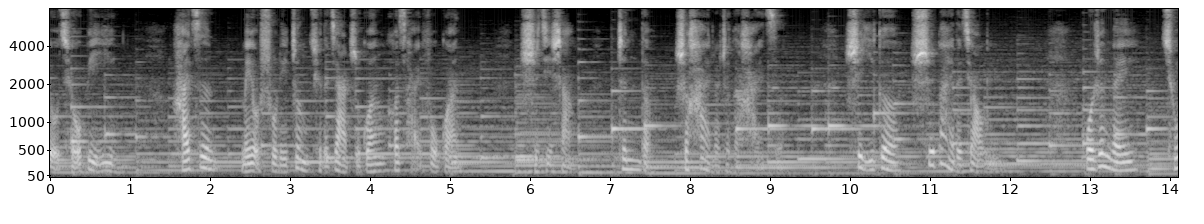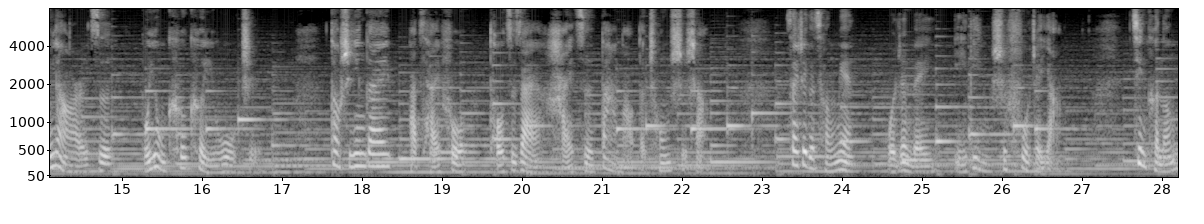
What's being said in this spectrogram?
有求必应。孩子没有树立正确的价值观和财富观，实际上真的是害了这个孩子。是一个失败的教育。我认为，穷养儿子不用苛刻于物质，倒是应该把财富投资在孩子大脑的充实上。在这个层面，我认为一定是富着养，尽可能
